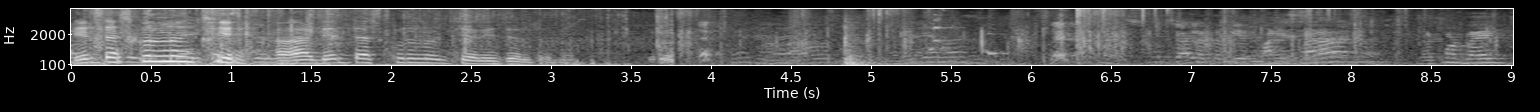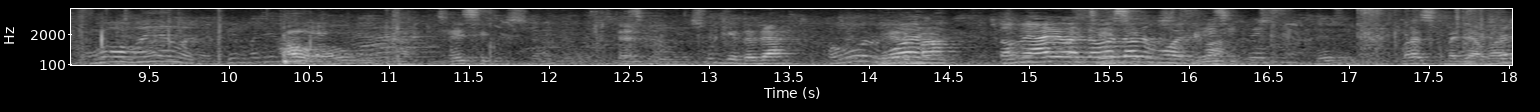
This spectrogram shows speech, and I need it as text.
ડેલ્ટા સ્કૂલનું જ છે હા ડેલ્ટા સ્કૂલનું જ છે. હા ડેલ્ટા સ્કૂલનું શ્રી કૃષ્ણનું બસ મજામાં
